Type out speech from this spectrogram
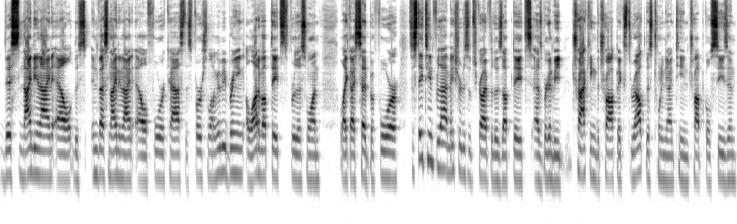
this 99L, this Invest 99L forecast, this first one. I'm going to be bringing a lot of updates for this one, like I said before. So stay tuned for that. Make sure to subscribe for those updates as we're going to be tracking the tropics throughout this 2019 tropical season.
